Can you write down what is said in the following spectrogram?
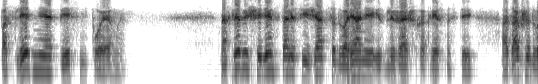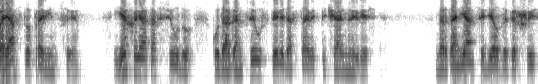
Последняя песнь поэмы. На следующий день стали съезжаться дворяне из ближайших окрестностей, а также дворянство провинции. Ехали отовсюду, куда гонцы успели доставить печальную весть. Д'Артаньян сидел запершись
